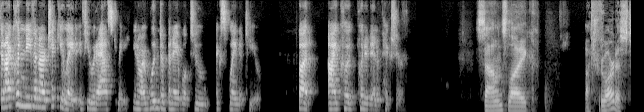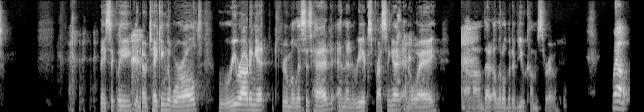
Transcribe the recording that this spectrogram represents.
that I couldn't even articulate if you had asked me. You know, I wouldn't have been able to explain it to you, but I could put it in a picture. Sounds like a true artist. Basically, you know, taking the world, rerouting it through Melissa's head, and then re expressing it in a way um, that a little bit of you comes through. Well,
